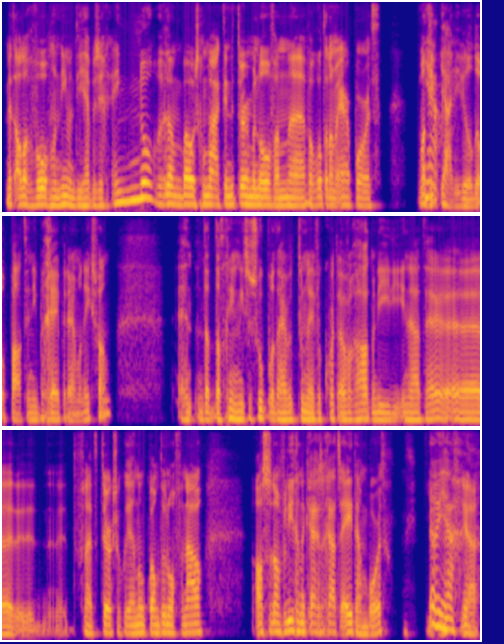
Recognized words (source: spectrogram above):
Met alle gevolgen van niemand. Die hebben zich enorm boos gemaakt in de terminal van, eh, van Rotterdam Airport. Want Ja. Die, ja, die wilden op pad en die begrepen er helemaal niks van. En dat, dat ging niet zo soepel. Daar hebben we het toen even kort over gehad. Maar die, die inderdaad, hè, eh, vanuit de Turkse Corendon kwam toen nog van nou, als ze dan vliegen, dan krijgen ze gratis eten aan boord. Oh ja. Ja.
